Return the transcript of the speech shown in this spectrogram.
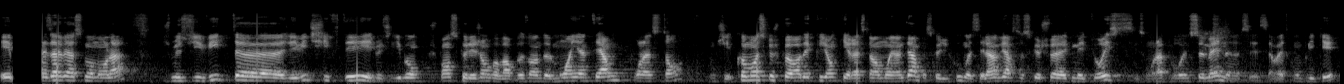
Et à ce moment-là, je me suis vite, euh, j'ai vite shifté et je me suis dit, bon, je pense que les gens vont avoir besoin de moyen terme pour l'instant. Donc, comment est-ce que je peux avoir des clients qui restent en moyen terme? Parce que du coup, moi, c'est l'inverse de ce que je fais avec mes touristes. Ils sont là pour une semaine, ça va être compliqué.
